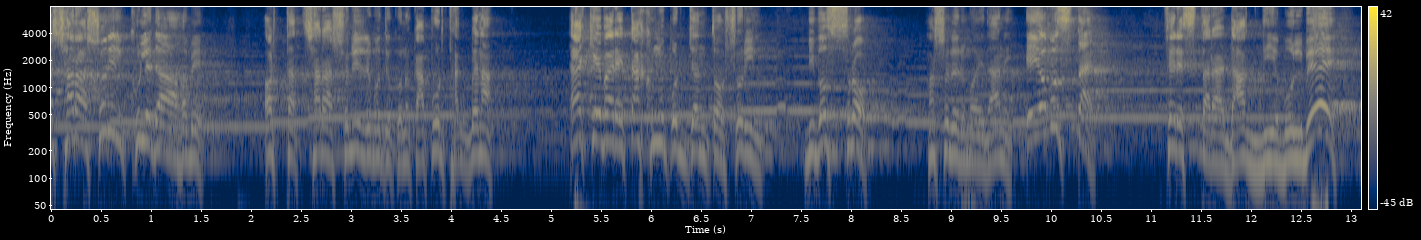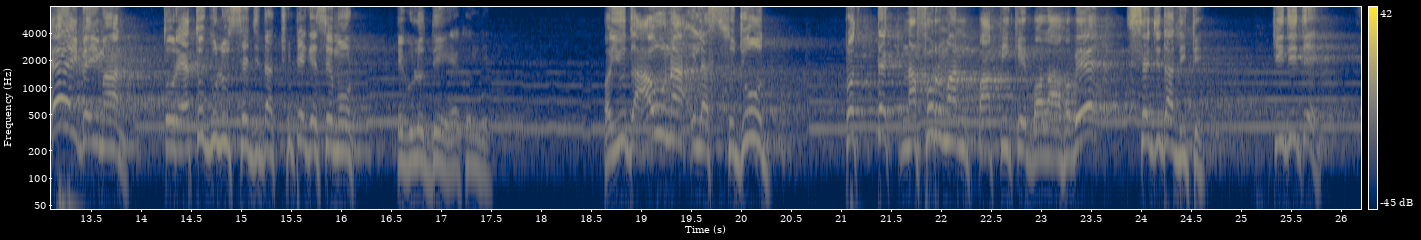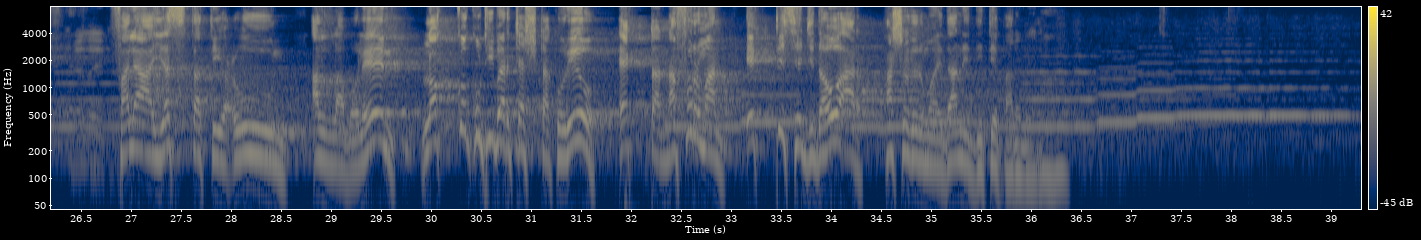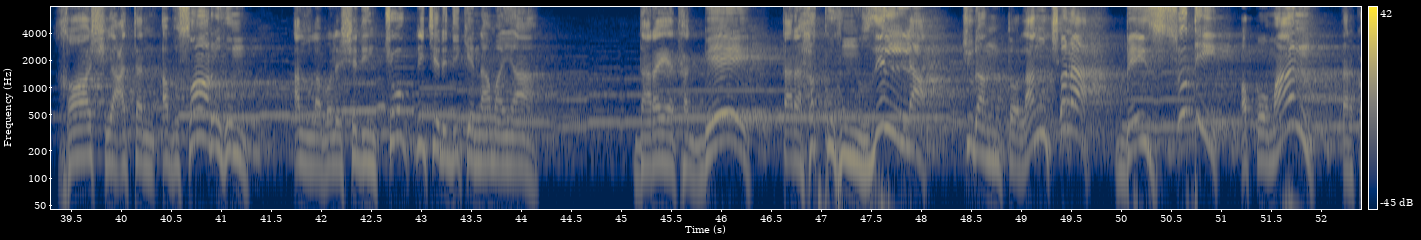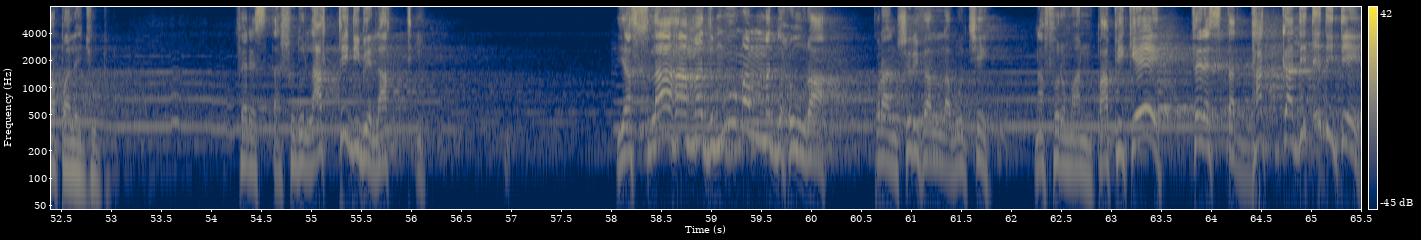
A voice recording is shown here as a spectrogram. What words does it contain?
তার সারা শরীর খুলে দেওয়া হবে। অর্থাৎ সারা শরীরের মধ্যে কোনো কাপড় থাকবে না। একেবারে টাকনু পর্যন্ত শরীর বিবস্ত্র হাসরের ময়দানে। এই অবস্থায় ফেরেস্তারা ডাক দিয়ে বলবে, এই বেইমান তোর এতগুলো সেজদা ছুটে গেছে মোট। এগুলো দে, এখন দে। অয়ুদ আউনা ইলা সুজুদ। প্রত্যেক নাফরমান পাপীকে বলা হবে সেজদা দিতে। কি দিতে? ফালা ইয়াস্তাতিউন। আল্লাহ বলেন, লক্ষ কুটিবার চেষ্টা করেও একটা নাফরমান একটি সেজদাও আর হাসরের ময়দানে দিতে পারবে না। আল্লাহ বলে, সেদিন চোখ নিচের দিকে নামাইয়া দাঁড়াইয়া থাকবে তার হাকুহুম জিল্লা, চূড়ান্ত লাঞ্ছনা, বেইজ্জতি, অপমান তার কপালে জুট ফেরেস্তা শুধু লাথি দিবে, লাথি। ইয়াসলাহা মাদমুমাম মাদহুরা। কোরআন শরীফ আল্লাহ বলছে, নাফরমান পাপীকে ফেরেস্তা ধাক্কা দিতে দিতে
